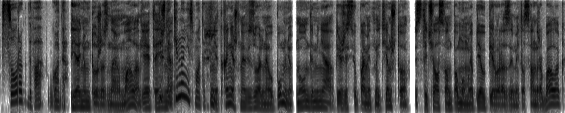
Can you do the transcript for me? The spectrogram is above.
42 года. Я о нем тоже знаю мало. Я это Ты имя... что, кино не смотришь? Нет, конечно, я визуально его помню, но он для меня прежде всего памятный тем, что встречался он, по-моему, я, я его первый раз заметил, Сандра Баллок,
